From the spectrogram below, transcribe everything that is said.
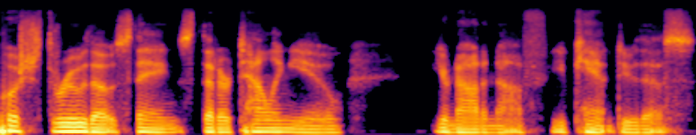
push through those things that are telling you you're not enough. You can't do this.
